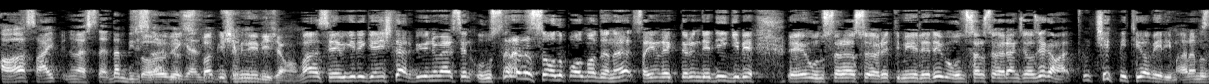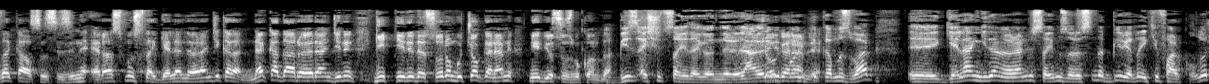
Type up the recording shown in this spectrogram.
ağa sahip üniversitelerden birisi Doğru haline geldi. Bak şimdi ne diyeceğim ama sevgili gençler bir üniversitenin uluslararası olup olmadığını Sayın Rektör'ün dediği gibi e, uluslararası öğretim üyeleri ve uluslararası öğrenci olacak ama küçük bir tüyo vereyim aramızda kalsın sizinle Erasmus'la gelen öğrenci kadar ne kadar öğrencinin gittiğini de sorun bu çok önemli. Ne diyorsunuz bu konuda? Biz eşit sayıda gönderiyoruz. Yani öyle Çok bir önemli. politikamız var. Ee, gelen giden öğrenci sayımız arasında bir ya da iki fark olur.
